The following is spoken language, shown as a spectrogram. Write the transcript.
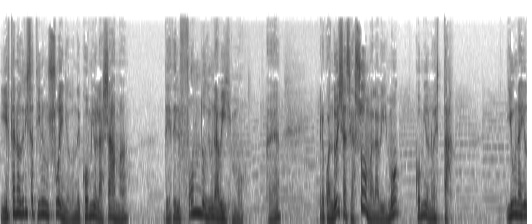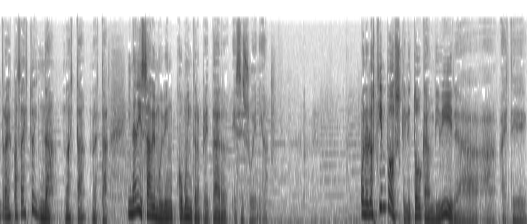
Y esta nodriza tiene un sueño donde Komio la llama desde el fondo de un abismo. ¿eh? Pero cuando ella se asoma al abismo, Komio no está. Y una y otra vez pasa esto y nada, no está, no está. Y nadie sabe muy bien cómo interpretar ese sueño. Bueno, los tiempos que le tocan vivir a, este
